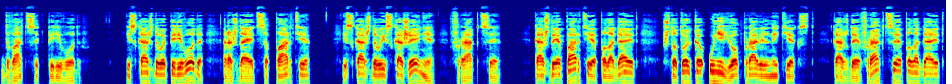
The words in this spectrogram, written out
20 переводов. Из каждого перевода рождается партия, из каждого искажения — фракция. Каждая партия полагает, что только у нее правильный текст. Каждая фракция полагает,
